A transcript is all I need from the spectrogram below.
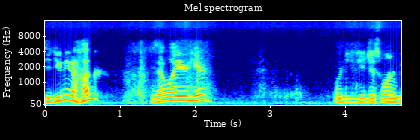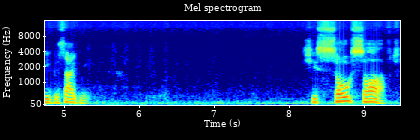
Did you need a hug? Is that why you're here? Or did you just want to be beside me? She's so soft.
